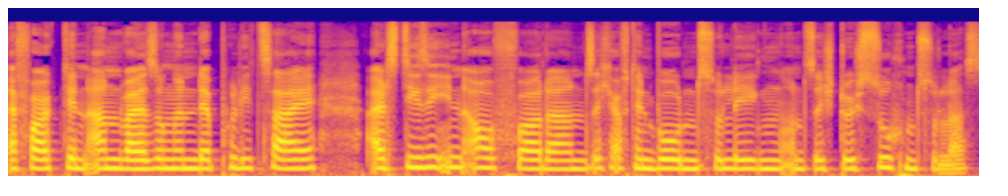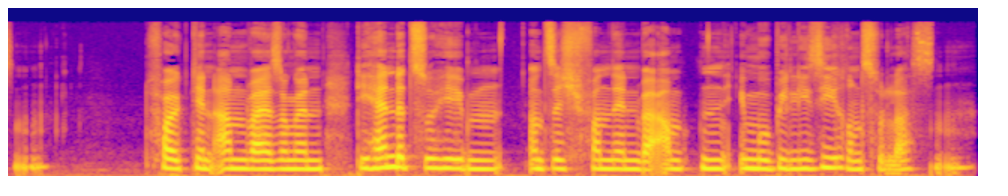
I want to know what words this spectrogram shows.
Er folgt den Anweisungen der Polizei, als diese ihn auffordern, sich auf den Boden zu legen und sich durchsuchen zu lassen. Folgt den Anweisungen, die Hände zu heben und sich von den Beamten immobilisieren zu lassen.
